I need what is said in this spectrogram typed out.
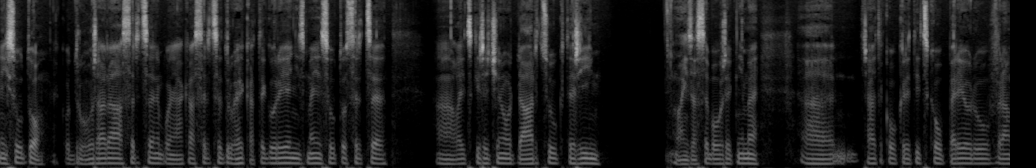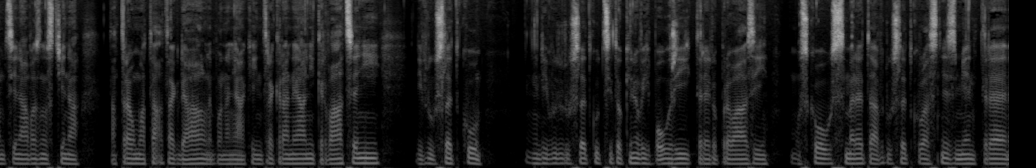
Nejsou to jako druhořadá srdce nebo nějaká srdce druhé kategorie, nicméně jsou to srdce laicky řečeno dárců, kteří mají za sebou, řekněme, třeba takovou kritickou periodu v rámci návaznosti na, na traumata a tak dál, nebo na nějaké intrakraniální krvácení, kdy v důsledku, kdy v důsledku cytokinových bouří, které doprovází mozkovou smrt a v důsledku vlastně změn, které,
